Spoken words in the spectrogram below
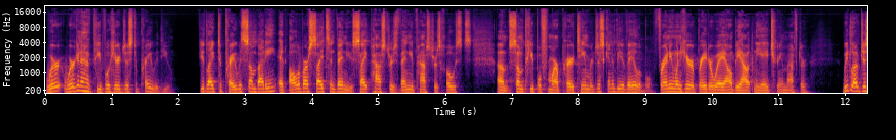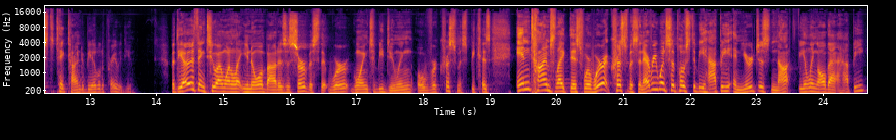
we're, we're going to have people here just to pray with you. If you'd like to pray with somebody at all of our sites and venues, site pastors, venue pastors, hosts, um, some people from our prayer team are just going to be available. For anyone here at Brader Way, I'll be out in the atrium after. We'd love just to take time to be able to pray with you. But the other thing, too, I want to let you know about is a service that we're going to be doing over Christmas. Because in times like this, where we're at Christmas and everyone's supposed to be happy and you're just not feeling all that happy,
